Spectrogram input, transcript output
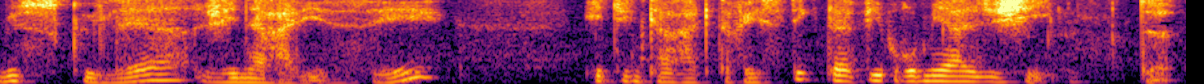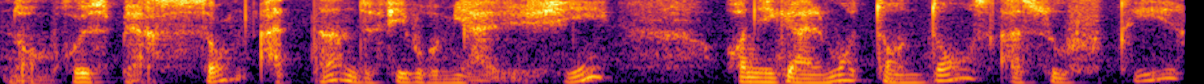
musculaire généralisée est une caractéristique de la fibromyalgie. De nombreuses personnes atteintes de fibromyalgie ont également tendance à souffrir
